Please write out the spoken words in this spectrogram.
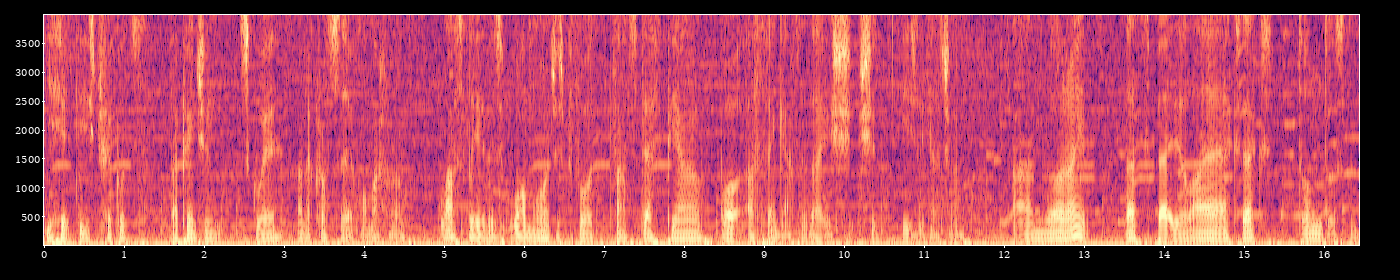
you hit these triplets by pinching square and a cross circle macro. Lastly, there's one more just before the fast Death Piano, but I think after that you sh should easily catch on. And alright, that's Betty the Liar XX done dusted.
